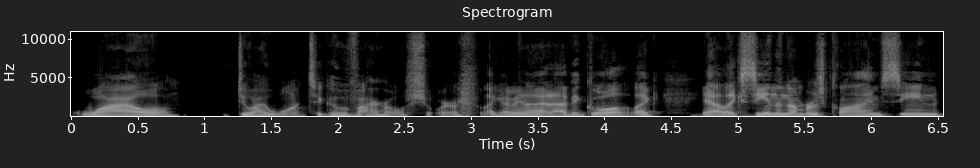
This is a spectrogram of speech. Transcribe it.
While do I want to go viral? Sure. Like, I mean, that'd be cool. Like, yeah, like seeing the numbers climb, seeing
